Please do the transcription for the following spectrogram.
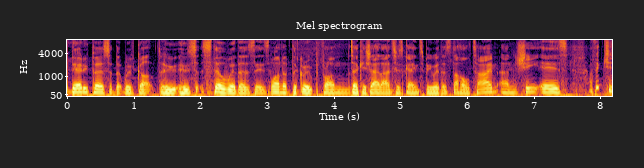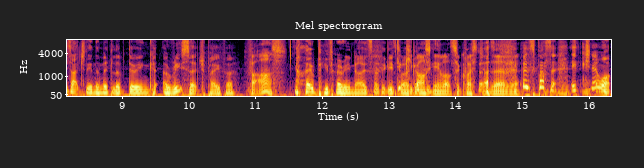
the only person that we've got who, who's still with us is one of the group from Turkish Airlines who's going to be with us the whole time. And she is, I think she's actually in the middle of doing a research paper. For us, It would be very nice. I think you did keep company. asking lots of questions earlier. It's fascinating. It, do you know what?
